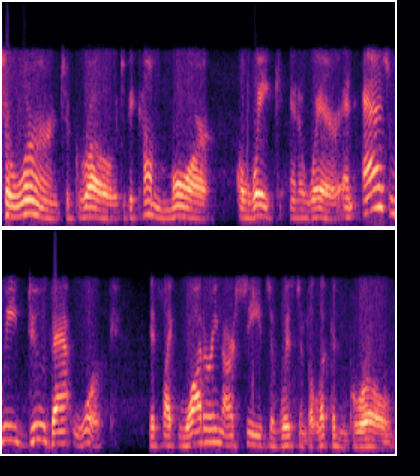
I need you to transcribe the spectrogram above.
to learn, to grow, to become more awake and aware. And as we do that work, it's like watering our seeds of wisdom to let them grow.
